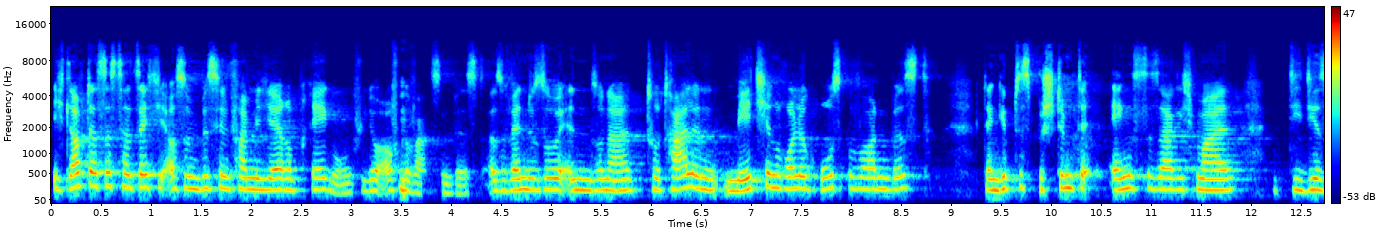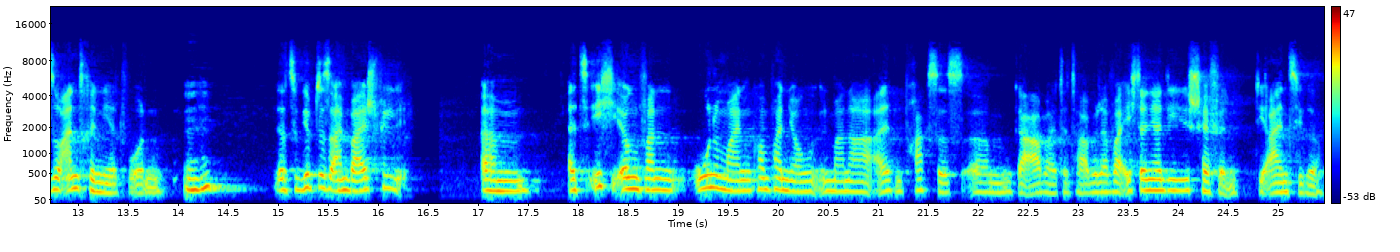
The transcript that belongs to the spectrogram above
ich glaube, das ist tatsächlich auch so ein bisschen familiäre Prägung, wie du aufgewachsen bist. Also wenn du so in so einer totalen Mädchenrolle groß geworden bist, dann gibt es bestimmte Ängste, sage ich mal, die dir so antrainiert wurden. Mhm. Dazu gibt es ein Beispiel. Ähm, als ich irgendwann ohne meinen Kompagnon in meiner alten Praxis ähm, gearbeitet habe, da war ich dann ja die Chefin, die einzige.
